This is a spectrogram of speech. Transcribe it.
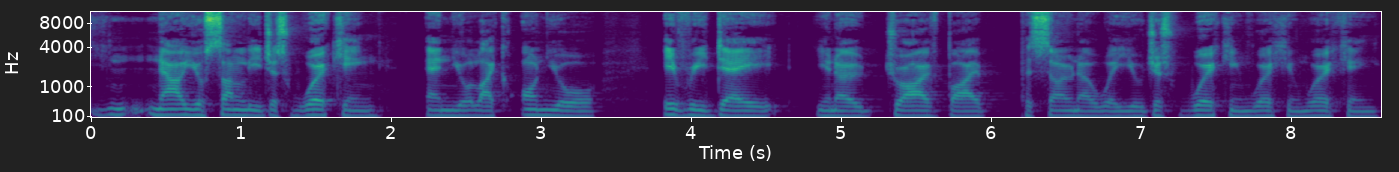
now you're suddenly just working, and you're like on your everyday, you know, drive by persona where you're just working, working, working,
